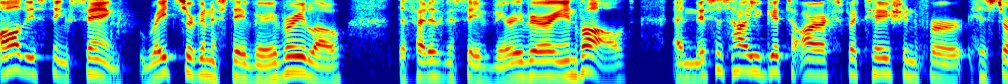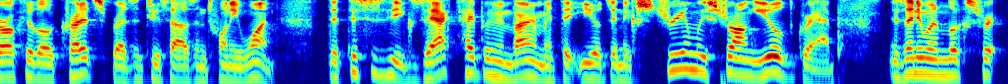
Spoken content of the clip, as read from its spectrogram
all these things saying rates are going to stay very, very low. The Fed is going to stay very, very involved. And this is how you get to our expectation for historically low credit spreads in 2021. That this is the exact type of environment that yields an extremely strong yield grab as anyone looks for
